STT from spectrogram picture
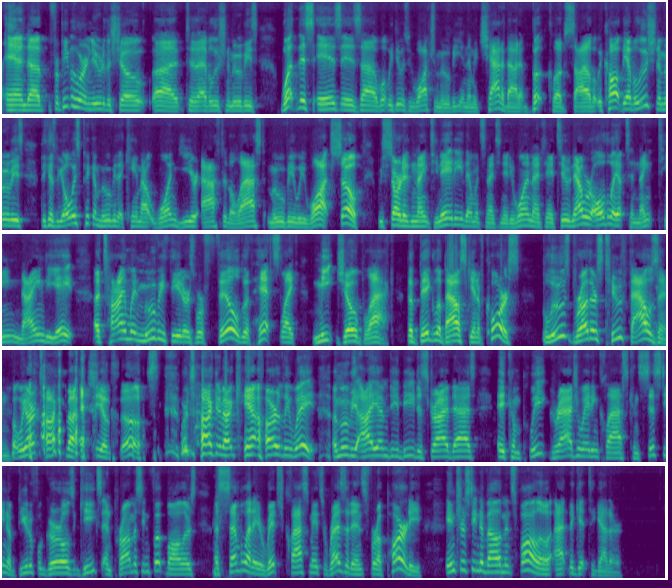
And uh, for people who are new to the show, uh, to the evolution of movies, what this is is uh, what we do is we watch a movie and then we chat about it book club style. But we call it the evolution of movies because we always pick a movie that came out one year after the last movie we watched. So we started in 1980, then went to 1981, 1982. Now we're all the way up to 1998, a time when movie theaters were filled with hits like Meet Joe Black, The Big Lebowski, and of course. Blues Brothers 2000, but we aren't talking about any of those. We're talking about Can't Hardly Wait, a movie IMDb described as a complete graduating class consisting of beautiful girls, geeks, and promising footballers assemble at a rich classmate's residence for a party. Interesting developments follow at the get together.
